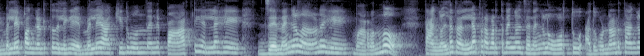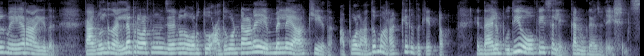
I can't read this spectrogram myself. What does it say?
എം എൽ എ പങ്കെടുത്തത് അല്ലെങ്കിൽ എം എൽ എ ആക്കിയതും ഒന്നും തന്നെ പാർട്ടിയല്ല ഹേ ജനങ്ങളാണ് ഹേ മറന്നോ? താങ്കളുടെ നല്ല പ്രവർത്തനങ്ങൾ ജനങ്ങൾ ഓർത്തു അതുകൊണ്ടാണ് താങ്കൾ മേയറായത്. താങ്കളുടെ നല്ല പ്രവർത്തനങ്ങൾ ജനങ്ങൾ ഓർത്തു അതുകൊണ്ടാണ് എം എൽ എ ആക്കിയത്. അപ്പോൾ അത് മറക്കരുത് കേട്ടോ. എന്തായാലും പുതിയ ഓഫീസല്ലേ? കൺഗ്രാറ്റുലേഷൻസ്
